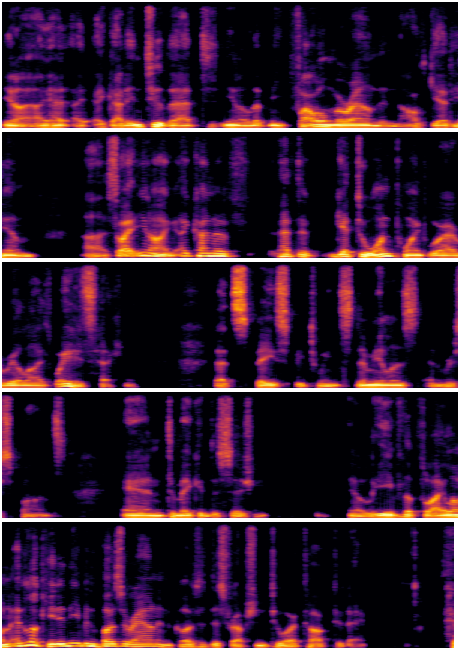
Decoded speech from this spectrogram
you know, I I, I, got into that. You know, let me follow him around and I'll get him. Uh, so I, you know, I, I kind of had to get to one point where I realized, wait a second, that space between stimulus and response, and to make a decision. You know, leave the fly alone. And look, he didn't even buzz around and cause a disruption to our talk today.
